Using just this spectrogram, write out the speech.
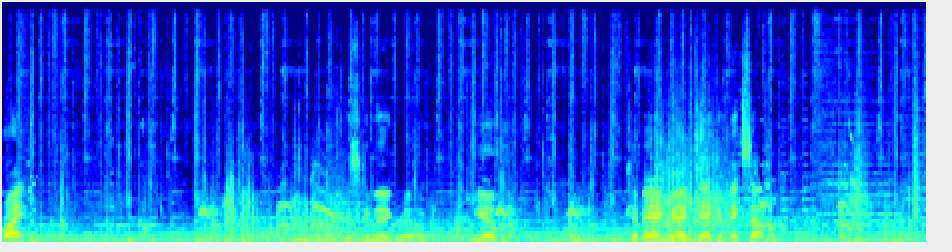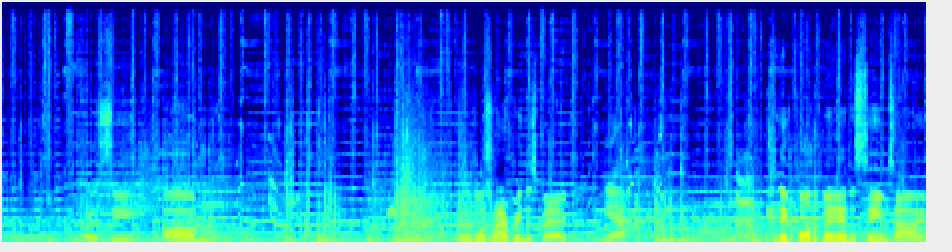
Right. This command grab. Yep. Command grab that can mix up. Let's see. Um. Yeah, Joe's trying to bring this back, Yeah. and they pull the banana at the same time.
